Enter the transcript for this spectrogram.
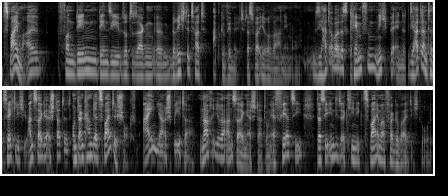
zweimal von denen, denen sie sozusagen äh, berichtet hat, abgewimmelt. Das war ihre Wahrnehmung. Sie hat aber das Kämpfen nicht beendet. Sie hat dann tatsächlich Anzeige erstattet und dann kam der zweite Schock. Ein Jahr später, nach ihrer Anzeigenerstattung, erfährt sie, dass sie in dieser Klinik zweimal vergewaltigt wurde.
